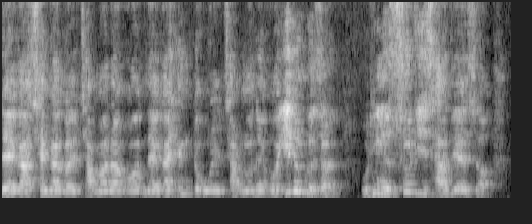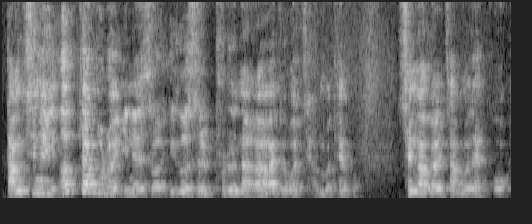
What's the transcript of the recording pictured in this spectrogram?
내가 생각을 잘못하고 내가 행동을 잘못하고 이런 것은 우리는 수리사대에서 당신의 업장으로 인해서 이것을 풀어나가가지고 잘못하고 생각을 잘못했고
